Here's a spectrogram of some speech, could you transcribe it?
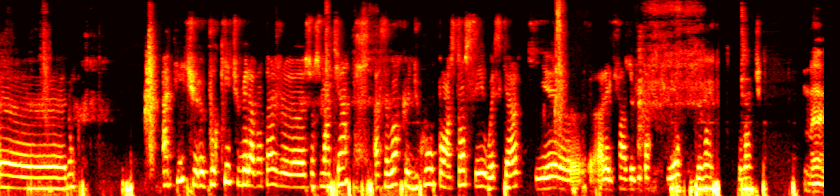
Euh, donc, à qui tu, pour qui tu mets l'avantage euh, sur ce maintien? À savoir que du coup, pour l'instant, c'est Weska qui est euh, à la différence de but particulière devant. devant Bah,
